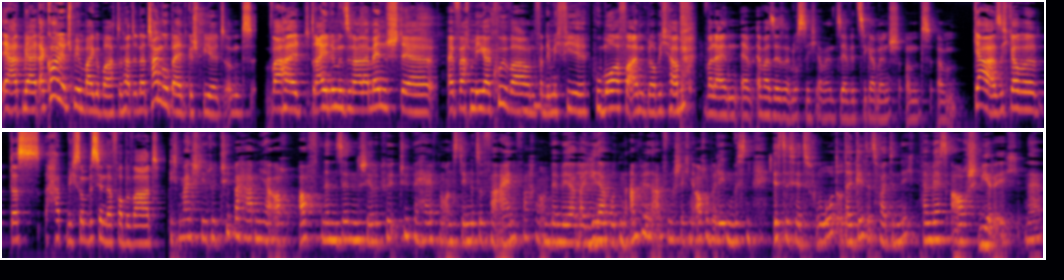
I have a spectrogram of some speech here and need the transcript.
er hat mir halt Akkordeonspielen beigebracht und hat in der Tango-Band gespielt und war halt dreidimensionaler Mensch, der einfach mega cool war und von dem ich viel Humor vor allem, glaube ich, habe, weil er, ein, er, er war sehr, sehr lustig, er war ein sehr witziger Mensch und ähm, ja, also ich glaube, das hat mich so ein bisschen davor bewahrt. Ich meine, Stereotype haben ja auch oft einen Sinn. Stereotype helfen uns, Dinge zu vereinfachen. Und wenn wir bei jeder roten Ampel in Anführungsstrichen auch überlegen müssen, ist es jetzt rot oder gilt es heute nicht, dann wäre es auch schwierig. Ne?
